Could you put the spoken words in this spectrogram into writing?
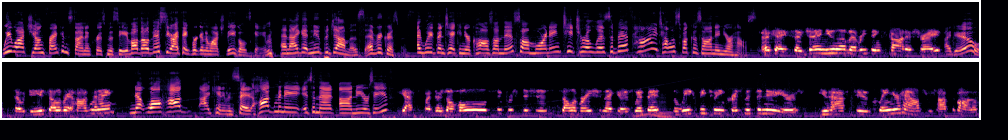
We watch Young Frankenstein on Christmas Eve, although this year I think we're going to watch the Eagles game. And I get new pajamas every Christmas. And we've been taking your calls on this all morning. Teacher Elizabeth, hi. Tell us what goes on in your house. Okay, so Jen, you love everything Scottish, right? I do. So do you celebrate Hogmanay? No, well, Hog, I can't even say it. Hogmanay, isn't that uh, New Year's Eve? Yes, but there's a whole superstitious celebration that goes with it. The week between Christmas and New Year's, you have to clean your house from top to bottom.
